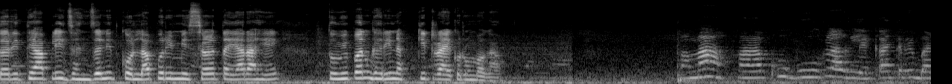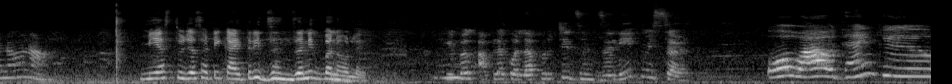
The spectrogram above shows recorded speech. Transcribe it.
तर इथे आपली झणझणीत कोल्हापुरी मिसळ तयार आहे. तुम्ही पण घरी नक्की ट्राय करून बघा. मामा मला खूप भूक लागली काहीतरी बनव ना. मी आज तुझ्यासाठी काहीतरी झणझणीत बनवलंय. हे बघ आपल्या कोल्हापूरची झणझणीत मिसळ. ओ वाव थँक्यू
